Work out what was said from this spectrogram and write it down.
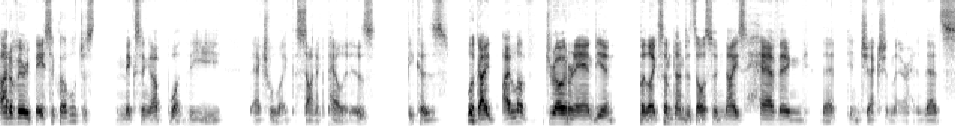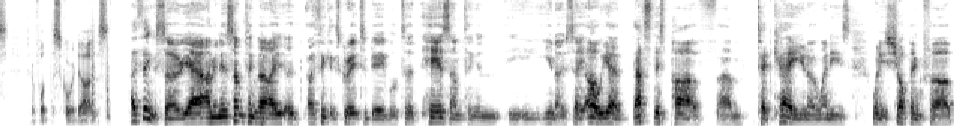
on a very basic level, just mixing up what the actual like sonic palette is. Because look, I I love drone and ambient, but like sometimes it's also nice having that injection there, and that's kind of what the score does. I think so. Yeah, I mean, it's something that I I think it's great to be able to hear something and you know say, oh yeah, that's this part of um, Ted K. You know, when he's when he's shopping for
